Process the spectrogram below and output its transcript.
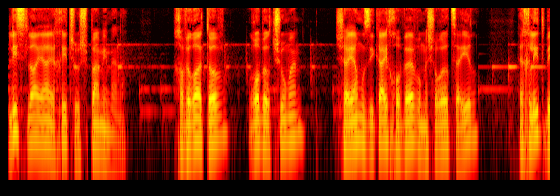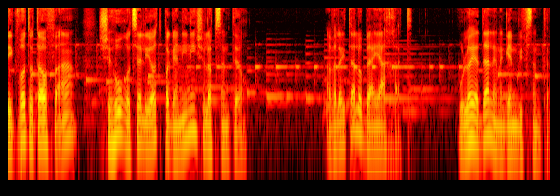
ליס לא היה היחיד שהושפע ממנה. חברו הטוב, רוברט שומן, שהיה מוזיקאי חובב ומשורר צעיר, החליט בעקבות אותה הופעה שהוא רוצה להיות פגניני של הפסנתר. אבל הייתה לו בעיה אחת, הוא לא ידע לנגן בפסנתר.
